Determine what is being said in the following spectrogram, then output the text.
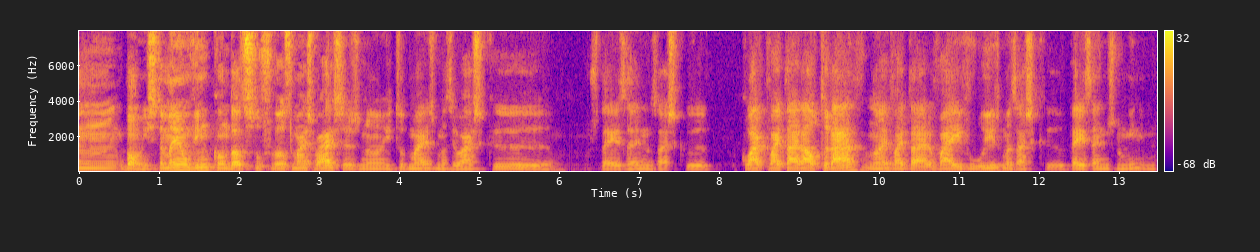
Hum, bom, isto também é um vinho com doses sulfuroso mais baixas não, e tudo mais, mas eu acho que uns 10 anos, acho que Claro que vai estar alterado, não é? Vai, estar, vai evoluir, mas acho que 10 anos no mínimo.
